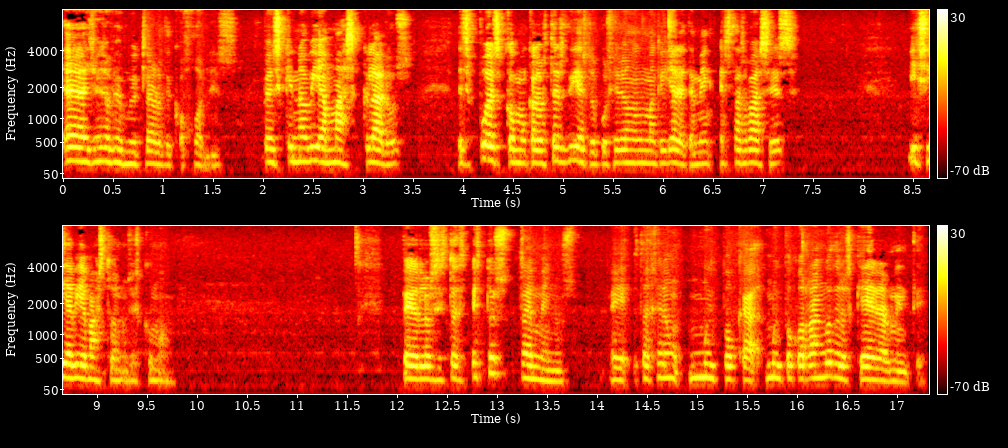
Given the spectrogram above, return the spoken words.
Eh, yo lo veo muy claro de cojones. Pero es que no había más claros Después, como que a los tres días le pusieron en maquillaje también estas bases. Y sí había más tonos, es como... Pero los estos, estos traen menos. Eh, trajeron muy, poca, muy poco rango de los que hay realmente.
